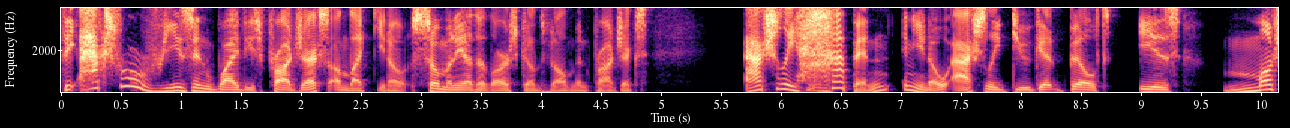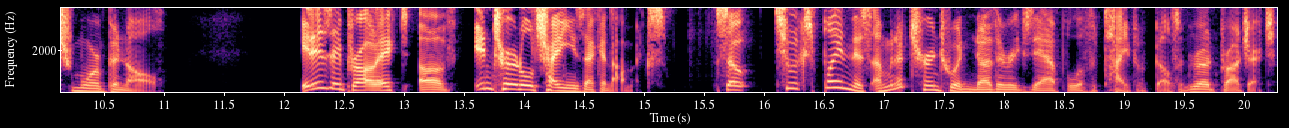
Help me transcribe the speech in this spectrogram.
the actual reason why these projects, unlike you know so many other large scale development projects, actually happen and you know actually do get built is much more banal. It is a product of internal Chinese economics. So to explain this, I'm going to turn to another example of a type of Belt and Road project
